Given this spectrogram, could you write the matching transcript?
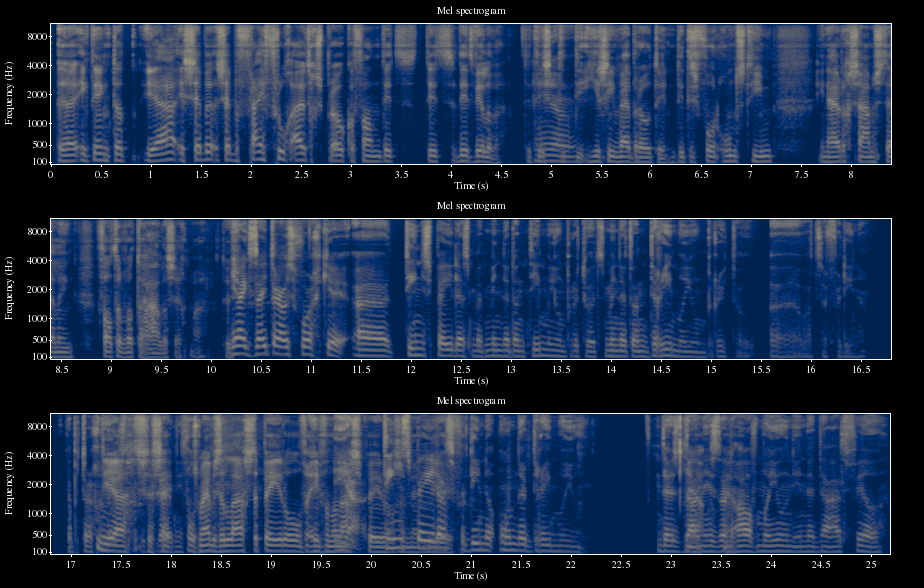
Eh, ik denk dat, ja, ze hebben, ze hebben vrij vroeg uitgesproken van dit, dit, dit willen we. Dit is, Ja. dit- hier zien wij brood in. Dit is voor ons team. In de huidige samenstelling valt er wat te halen, zeg maar. Dus Ja, ik zei trouwens vorige keer, eh 10 spelers met minder dan 10 miljoen bruto. Het is minder dan 3 miljoen bruto wat ze verdienen. Ik heb het ja, ze, ze- zei het niet volgens mij hebben ze de laagste payroll of een van de laagste Ja, payrolls. 10 in de NBA. spelers verdienen onder 3 miljoen. Dus dan Ja, is dan ja. half miljoen inderdaad veel.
